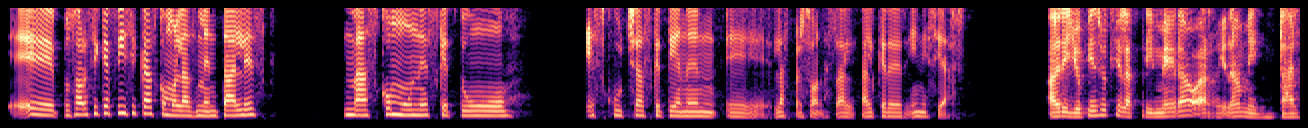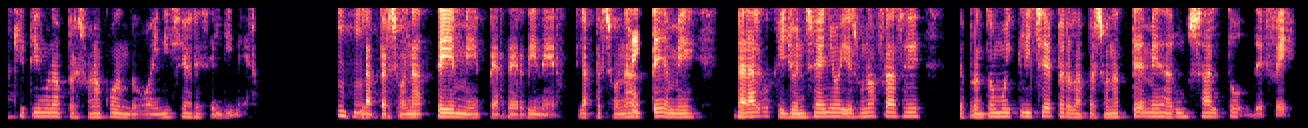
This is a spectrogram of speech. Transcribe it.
eh, pues ahora sí que físicas como las mentales más comunes que tú escuchas que tienen eh, las personas al, querer iniciar? Adri, yo pienso que la primera barrera mental que tiene una persona cuando va a iniciar es el dinero. La persona teme perder dinero. La persona teme dar algo que yo enseño y es una frase de pronto muy cliché, pero la persona teme dar un salto de fe.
